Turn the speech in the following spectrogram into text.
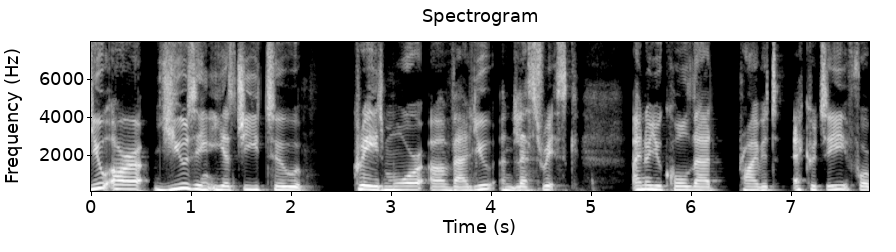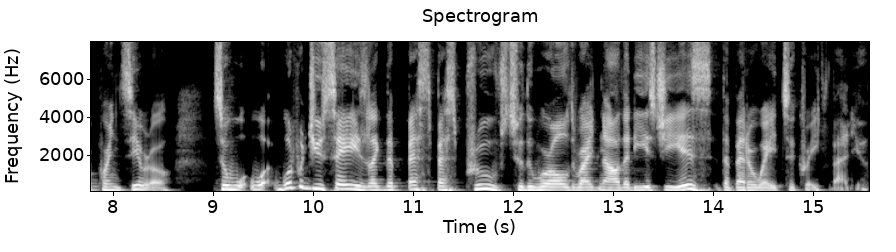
You are using ESG to create more uh, value and less risk. I know you call that private equity 4.0. So, what would you say is like the best best proofs to the world right now that ESG is the better way to create value?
